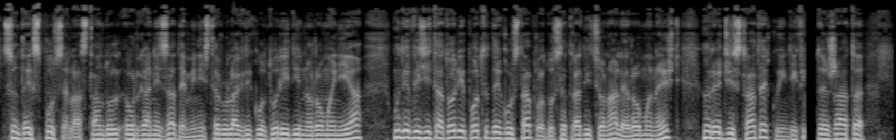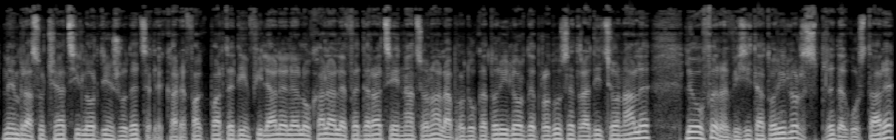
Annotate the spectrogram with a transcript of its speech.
sunt expuse la standul organizat de Ministerul Agriculturii din România, unde vizitatorii pot degusta produse tradiționale românești înregistrate cu indicație protejată. Membrii asociațiilor din județele care fac parte din filialele locale ale Federației Naționale a Producătorilor de Produse Tradiționale le oferă vizitatorilor spre degustare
